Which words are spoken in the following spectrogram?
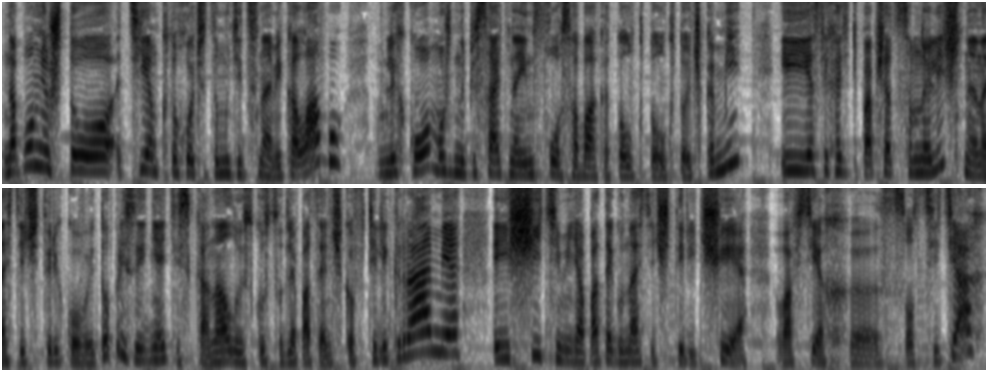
Напомню, что тем, кто хочет замутить с нами коллабу, легко можно написать на infosobaka.talktalk.me. И если хотите пообщаться со мной лично, Настей Четверяковой, то присоединяйтесь к каналу «Искусство для пацанчиков» в Телеграме. Ищите меня по тегу Настя 4Ч во всех э, соцсетях.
